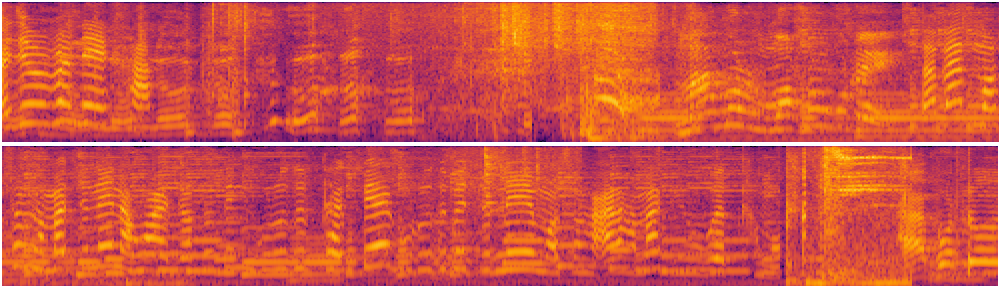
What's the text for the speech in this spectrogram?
এই বাবা নে খা। মা মোর মশন কোটে বাবা মশন আমার জন্য না হয়। যতদিন গুরুদেব থাকবে গুরুদেবের জন্য মশন আর আমার ঘিউবেদ খামো হ্যাঁ পটল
